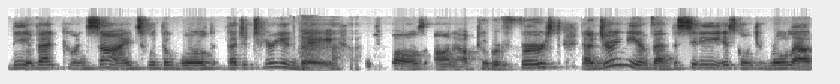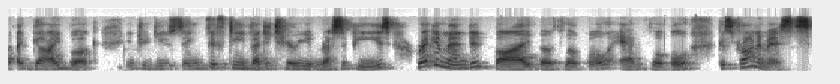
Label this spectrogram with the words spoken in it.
the event coincides with the World Vegetarian Day, which falls on October 1st. Now, during the event, the city is going to roll out a guidebook introducing 50 vegetarian recipes recommended by both local and global gastronomists.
